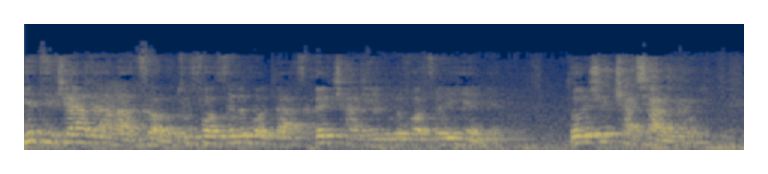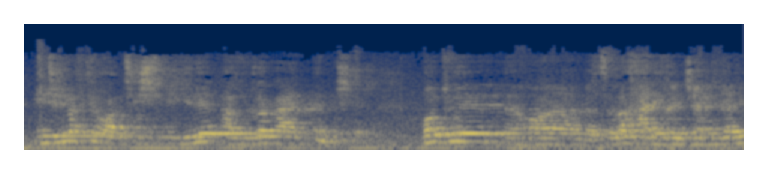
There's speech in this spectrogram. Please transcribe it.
یه تیکه از آلت رو تو فاصله با دست بکنید به فاصله یه متر. دورش کچل کنید اینجوری وقتی آتیش می‌گیره از اونجا رد نمیشه. ما توی به اصطلاح حریق جنگلی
